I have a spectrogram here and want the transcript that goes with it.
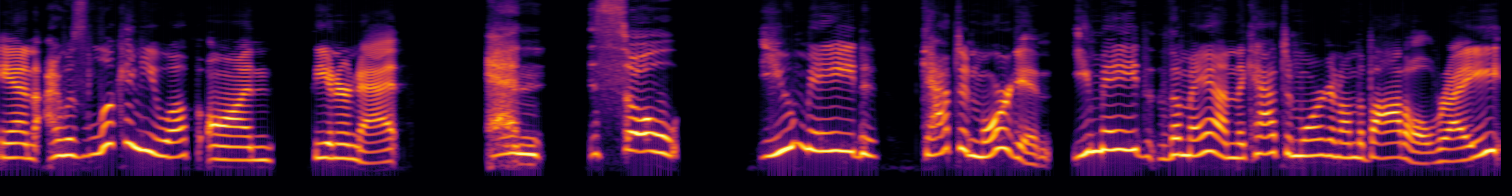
And I was looking you up on the internet. And so you made Captain Morgan. You made the man, the Captain Morgan on the bottle, right?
